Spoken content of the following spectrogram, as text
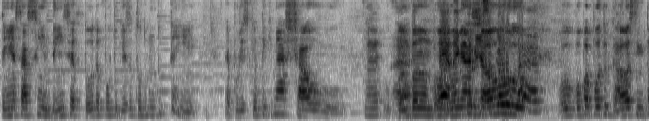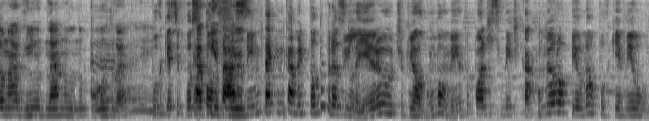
tem essa ascendência toda portuguesa, todo mundo tem. É por isso que eu tenho que me achar o. É. O É. Bambam, vou, É, vou nem me por achar que o. eu... É. Vou, vou pra Portugal, assim, tomar vinho lá no, no Porto, lá. Porque se fosse contar assim, tecnicamente todo brasileiro, tipo, em algum momento pode se identificar como europeu. Não, porque meu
